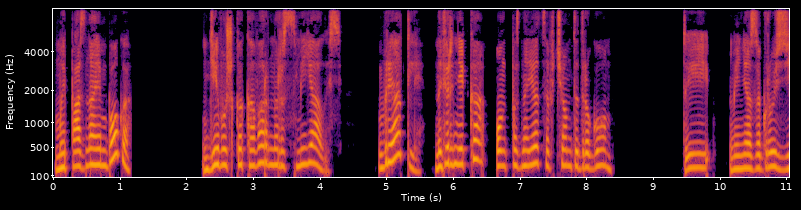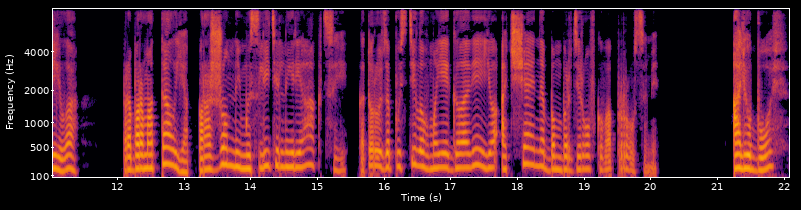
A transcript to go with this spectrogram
Мы познаем Бога? Девушка коварно рассмеялась. Вряд ли. Наверняка он познается в чем-то другом. Ты меня загрузила. Пробормотал я, пораженный мыслительной реакцией, которую запустила в моей голове ее отчаянная бомбардировка вопросами. А любовь?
